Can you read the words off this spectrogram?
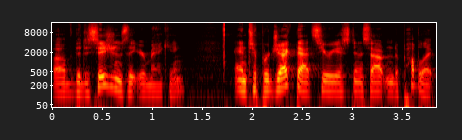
of the decisions that you're making and to project that seriousness out into public.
